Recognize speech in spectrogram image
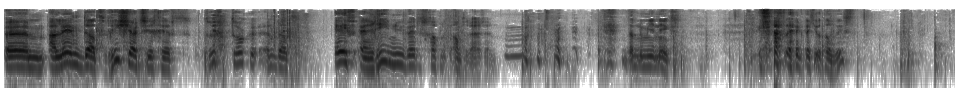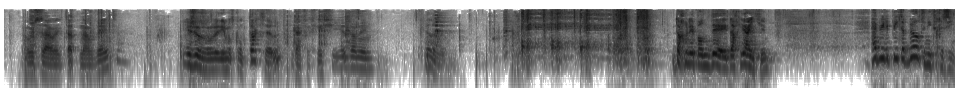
Ehm, alleen dat Richard zich heeft teruggetrokken en dat Eve en Rie nu wetenschappelijk ambtenaar zijn. Dat noem je niks. Ik dacht eigenlijk dat je dat al wist. Hoe zou ik dat nou weten? Je zult wel met iemand contact hebben. Daar vergis je je dan in. Kennelijk. Dag meneer Pandé, dag Jantje. Hebben jullie Pieter Bulten niet gezien?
